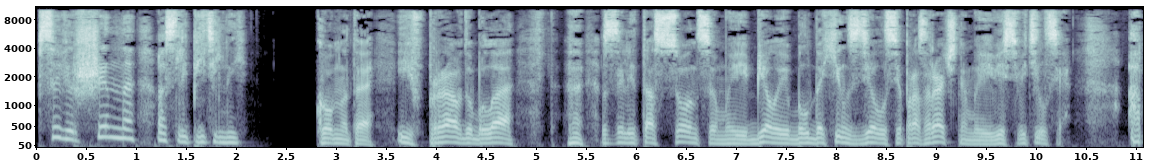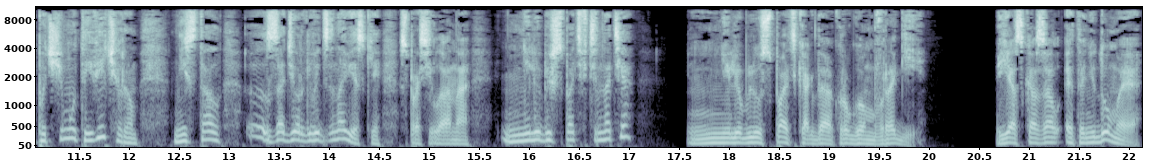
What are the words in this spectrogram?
совершенно ослепительный». Комната и вправду была э, залита солнцем, и белый балдахин сделался прозрачным и весь светился. «А почему ты вечером не стал э, задергивать занавески?» — спросила она. «Не любишь спать в темноте?» «Не люблю спать, когда кругом враги». Я сказал это не думая,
